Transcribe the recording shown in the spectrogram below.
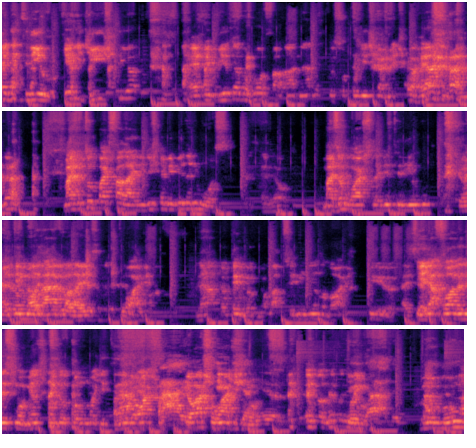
é de trigo. O que ele diz que é bebida, eu não vou falar nada, porque eu sou politicamente correto, entendeu? Mas tu pode falar, ele diz que é bebida de moça, entendeu? Mas eu gosto da de trigo. Que Aí hoje tem não meu pode lado- falar isso. Pode. Né? Eu tenho meu, meu lado feminino, lógico. E ele afloga nesses momentos quando eu tomo uma de trigo. Eu acho, praia, eu acho de ótimo. Eu tenho Foi nenhum. Garden, Blue Moon,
